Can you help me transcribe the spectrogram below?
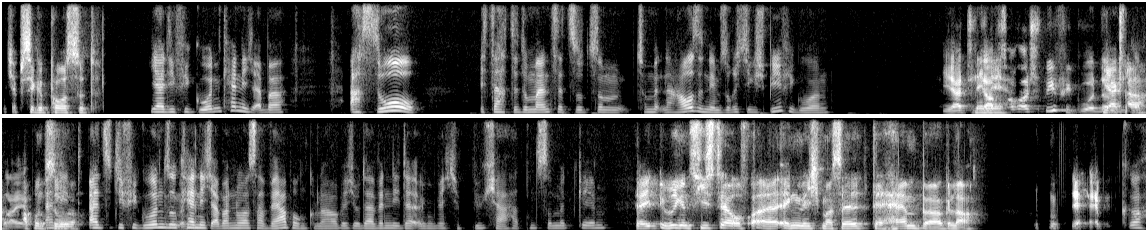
Ich hab's dir gepostet. Ja, die Figuren kenne ich, aber. Ach so. Ich dachte, du meinst jetzt so zum, zum mit nach Hause nehmen, so richtige Spielfiguren. Ja, die Nee, gab es nee. auch als Spielfiguren dann Ja, klar. dabei. Ab und Ah, zu. also die Figuren so Ne? kenne ich, aber nur aus der Werbung, glaube ich. Oder wenn die da irgendwelche Bücher hatten zum Mitgeben. Der, übrigens hieß der auf äh, Englisch, Marcel, der Hamburglar. Gott.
